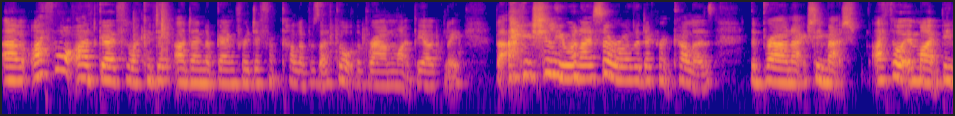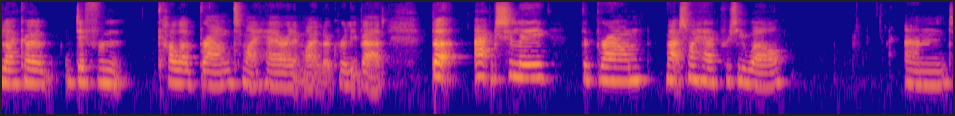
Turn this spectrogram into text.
Um, I thought I'd go for like a I'd end up going for a different colour because I thought the brown might be ugly. But actually, when I saw all the different colours, the brown actually matched. I thought it might be like a different colour brown to my hair and it might look really bad. But actually, the brown matched my hair pretty well, and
